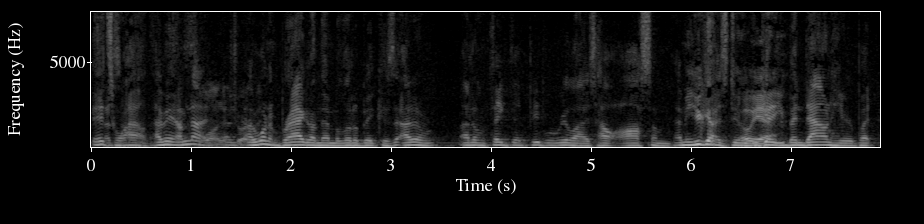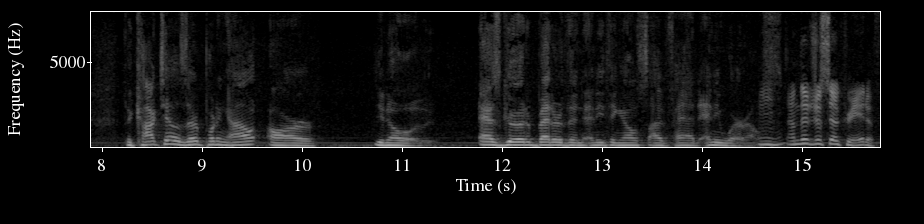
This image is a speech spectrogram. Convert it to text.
It's wild. I mean, I'm not. long and short I, of want to brag on them a little bit because I don't. I don't think that people realize how awesome. I mean, you guys do. Oh, you yeah. get it, You've been down here, but the cocktails they're putting out are, you know, as good or better than anything else I've had anywhere else. And they're just so creative.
